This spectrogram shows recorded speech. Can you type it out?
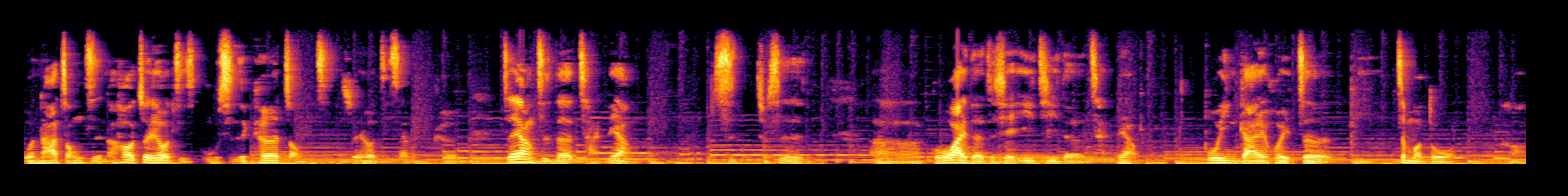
我拿种子，然后最后只五十颗种子，最后只剩五颗，这样子的产量是就是呃国外的这些艺伎的产量不应该会这比这么多，好，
